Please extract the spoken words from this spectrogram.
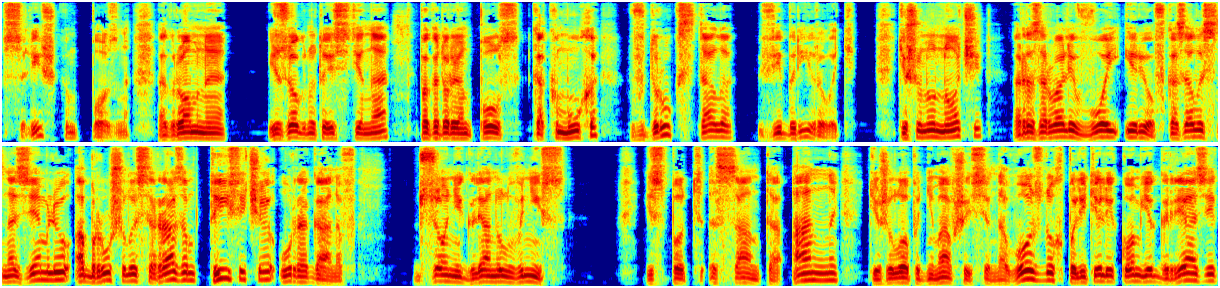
Слишком поздно. Огромная изогнутая стена, по которой он полз, как муха, вдруг стала вибрировать. Тишину ночи разорвали вой и рев. Казалось, на землю обрушилось разом тысяча ураганов. Джонни глянул вниз — из-под Санта-Анны, тяжело поднимавшейся на воздух, полетели комья грязи,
